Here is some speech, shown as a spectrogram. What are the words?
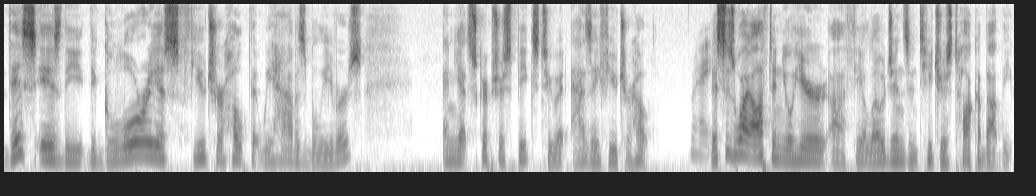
this is the, the glorious future hope that we have as believers, and yet Scripture speaks to it as a future hope. Right. This is why often you'll hear uh, theologians and teachers talk about the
